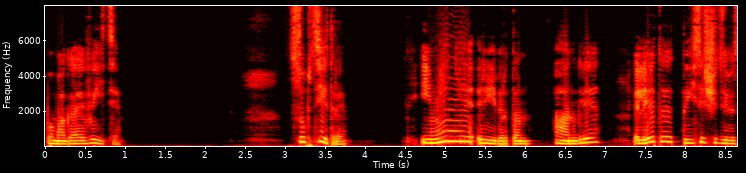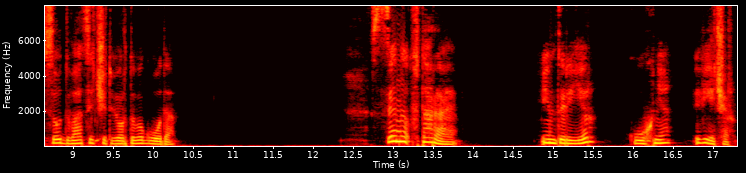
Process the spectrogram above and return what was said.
помогая выйти. Субтитры. Имение Ривертон, Англия, лето 1924 года. Сцена вторая. Интерьер, кухня, вечер.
